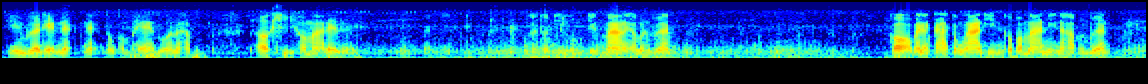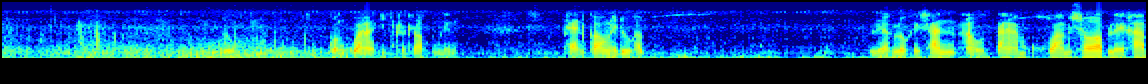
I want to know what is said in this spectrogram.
ที่เพื่อนๆเห็นเนี่ยเนี่ยตรงกำแพงตรงนั้นนะครับ แล้วก็ขี่เข้ามาได้เลยแบบนี้แล้วตอนนี้ลมเย็นมากเลยครับเพื่อนๆก็บรรยากาศตรงลานหินก็ประมาณนี้นะครับเพื่อนๆดูกว้างๆอีกรอบหนึ่งแผนกล้องให้ดูครับ เลือกโลเคชันเอาตามความชอบเลยครับ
